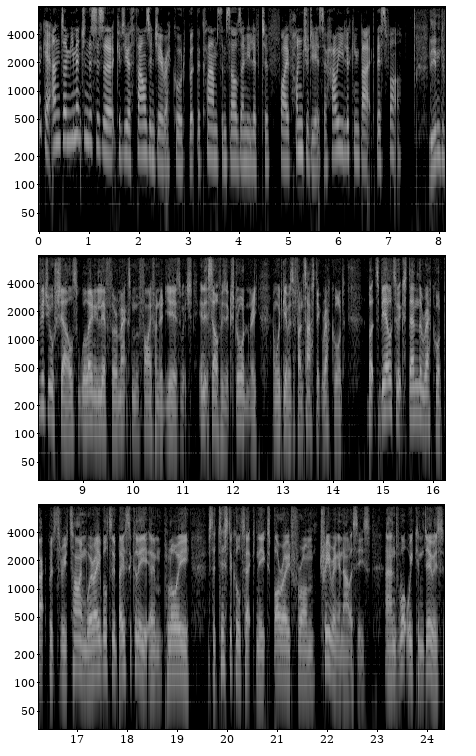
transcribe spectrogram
Okay, and um, you mentioned this is a gives you a thousand year record, but the clams themselves only lived to 500 years. So how are you looking back this far? The individual shells will only live for a maximum of 500 years, which in itself is extraordinary and would give us a fantastic record. But to be able to extend the record backwards through time, we're able to basically employ statistical techniques borrowed from tree ring analyses. And what we can do is,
